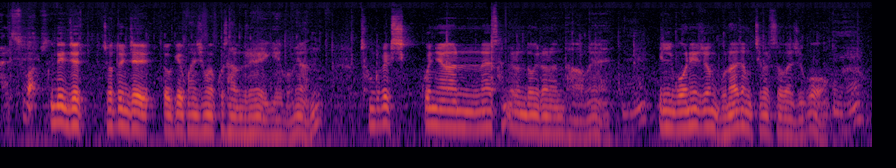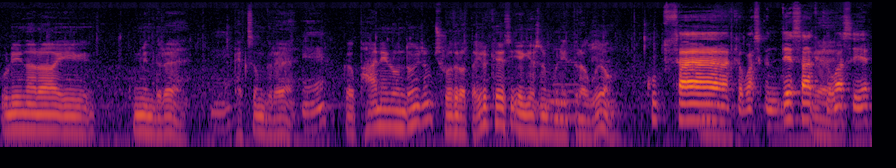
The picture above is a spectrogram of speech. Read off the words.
알 수가 없어요. 근데 이제 저도 이제 여기에 관심 갖고 사람들이랑 얘기해 보면 1919년에 3.1 운동이 일어난 다음에 네. 일본이 좀 문화 정책을 써가지고 예. 우리나라 이 국민들의 예. 백성들의 예. 그 반일 운동이 좀 줄어들었다 이렇게 해서 얘기하시는 분이 음. 있더라고요. 국사 교과서 근대사 예. 교과서에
